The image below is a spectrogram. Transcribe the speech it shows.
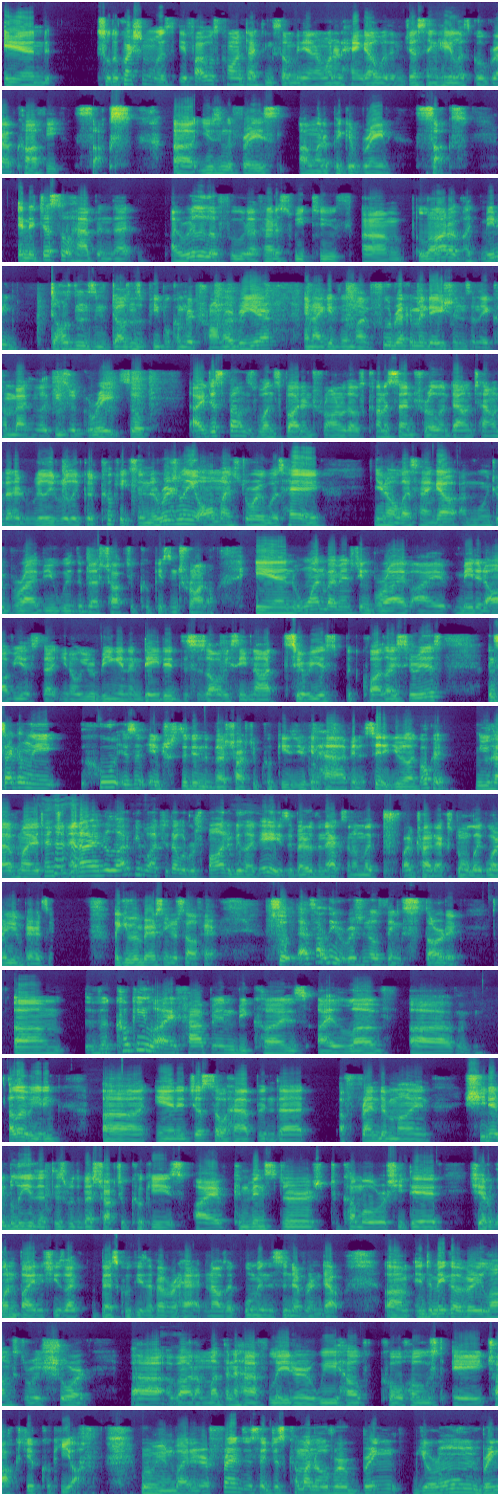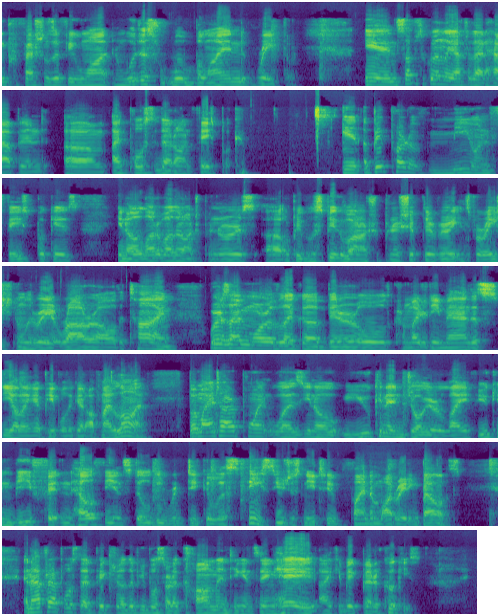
And so the question was if I was contacting somebody and I wanted to hang out with them, just saying, hey, let's go grab coffee sucks. Uh, using the phrase, I want to pick your brain sucks. And it just so happened that I really love food. I've had a sweet tooth. Um, a lot of, like, maybe dozens and dozens of people come to Toronto every year, and I give them my food recommendations, and they come back and like, these are great. So I just found this one spot in Toronto that was kind of central and downtown that had really, really good cookies. And originally, all my story was, hey, you know, let's hang out. I'm going to bribe you with the best chocolate cookies in Toronto. And one, by mentioning bribe, I made it obvious that, you know, you're being inundated. This is obviously not serious, but quasi serious. And secondly, who isn't interested in the best chocolate cookies you can have in a city? You're like, okay, you have my attention. and I had a lot of people actually that would respond and be like, hey, is it better than X? And I'm like, I've tried X. Don't like, why are you embarrassing? Like, you're embarrassing yourself here. So that's how the original thing started. Um, the cookie life happened because I love um, I love eating, uh, and it just so happened that a friend of mine she didn't believe that these were the best chocolate cookies. I convinced her to come over. She did. She had one bite and she's like, best cookies I've ever had. And I was like, woman, this is never in doubt. Um, and to make a very long story short, uh, about a month and a half later, we helped co-host a chocolate chip cookie off, where we invited our friends and said, "Just come on over, bring your own, bring professionals if you want, and we'll just we'll blind rate them." And subsequently, after that happened, um, I posted that on Facebook. And a big part of me on Facebook is, you know, a lot of other entrepreneurs uh, or people who speak about entrepreneurship, they're very inspirational, they're very rah rah all the time Whereas I'm more of like a bitter old curmudgeony man that's yelling at people to get off my lawn. But my entire point was, you know, you can enjoy your life, you can be fit and healthy and still do ridiculous feasts. You just need to find a moderating balance. And after I posted that picture, other people started commenting and saying, hey, I can make better cookies.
